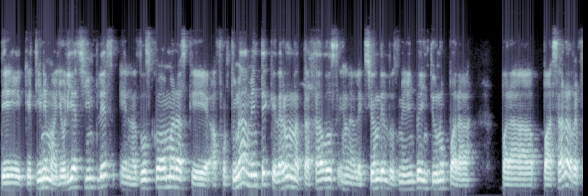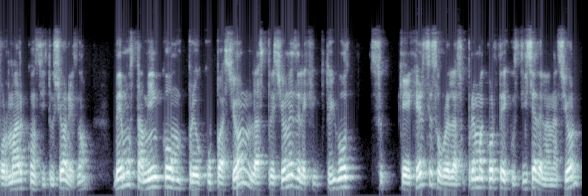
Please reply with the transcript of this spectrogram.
de, que tiene mayorías simples en las dos cámaras que afortunadamente quedaron atajados en la elección del 2021 para, para pasar a reformar constituciones, ¿no? Vemos también con preocupación las presiones del Ejecutivo que ejerce sobre la Suprema Corte de Justicia de la Nación,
